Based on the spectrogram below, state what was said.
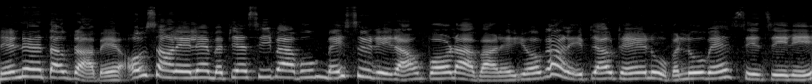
နင်းနဲ့တောက်တာပဲဥစ္စာလေးလည်းမပြည့်စည်ပါဘူးမိတ်ဆွေတွေတောင်ပေါ်လာပါတယ်ယောဂလေးပျောက်တယ်လို့ဘလို့ပဲစင်စီလေး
